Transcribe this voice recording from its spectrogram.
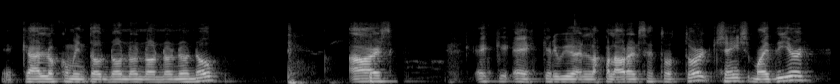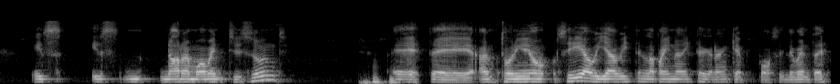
Eh, Carlos comentó, no, no, no, no, no, no. Ars escribió en las palabras del sexto doctor, change my dear, it's, it's not a moment too soon. Este, Antonio, sí, había visto en la página de Instagram que posiblemente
